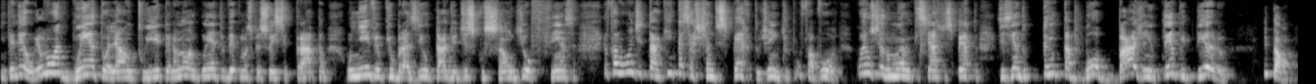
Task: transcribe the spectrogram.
Entendeu? Eu não aguento olhar o Twitter, eu não aguento ver como as pessoas se tratam, o nível que o Brasil está de discussão, de ofensa. Eu falo, onde está? Quem está se achando esperto, gente? Por favor, qual é o ser humano que se acha esperto dizendo tanta bobagem o tempo inteiro? Então,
